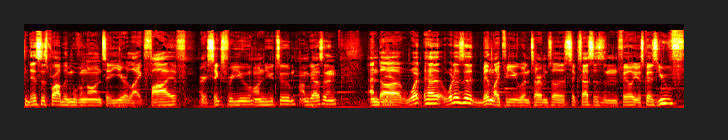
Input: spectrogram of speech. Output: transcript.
this is probably moving on to year like five or six for you on YouTube, I'm guessing. And uh, what ha- what has it been like for you in terms of successes and failures? Because you've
